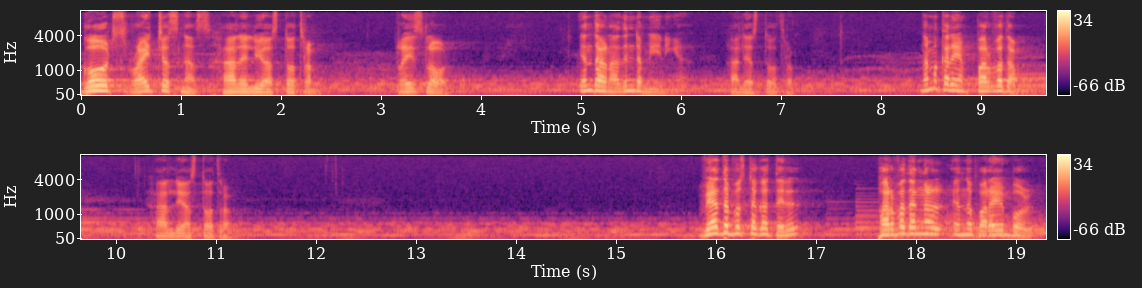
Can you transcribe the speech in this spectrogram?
ഗോഡ്സ് റൈറ്റസ്നസ് ഹാലലിയ സ്തോത്രം. പ്രൈസ് ലോൾ എന്താണ് അതിന്റെ മീനിങ് ഹാലയ സ്തോത്രം. നമുക്കറിയാം പർവതം. ഹാലയ സ്തോത്രം. വേദപുസ്തകത്തിൽ പർവതങ്ങൾ എന്ന് പറയുമ്പോൾ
